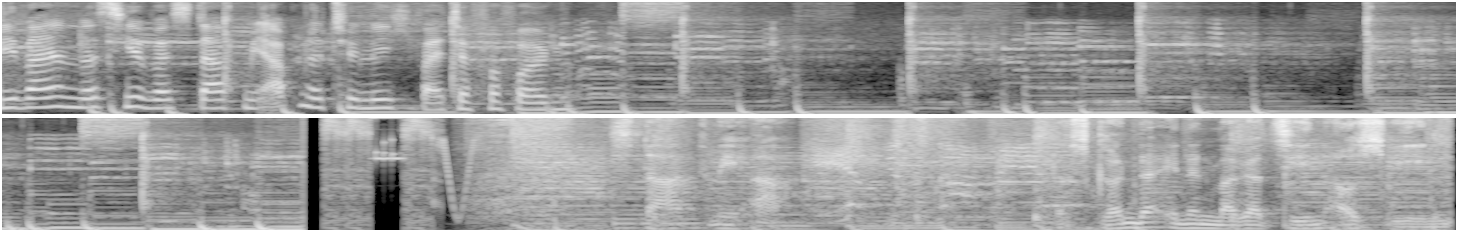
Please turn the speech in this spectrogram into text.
Wir werden das hier bei Start Me Up natürlich weiterverfolgen. Start Me Up das Gründerinnenmagazin aus Wien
